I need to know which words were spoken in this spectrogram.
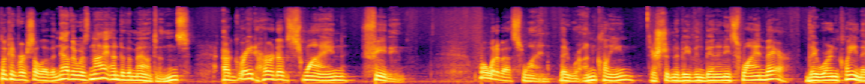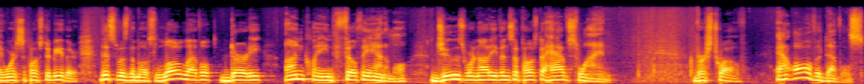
Look at verse 11. Now there was nigh unto the mountains a great herd of swine feeding. Well, what about swine? They were unclean. There shouldn't have even been any swine there. They were unclean. They weren't supposed to be there. This was the most low level, dirty, unclean, filthy animal. Jews were not even supposed to have swine. Verse 12. And all the devils.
